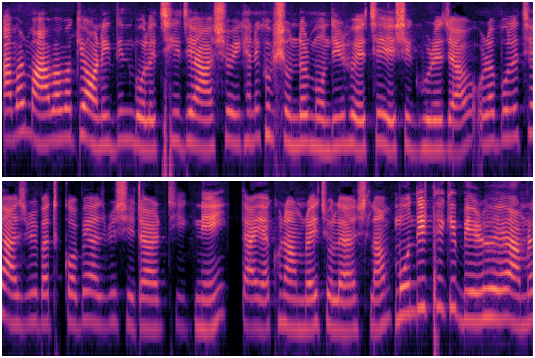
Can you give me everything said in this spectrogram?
আমার মা বাবাকে অনেকদিন বলেছি যে, আসো, এখানে খুব সুন্দর মন্দির হয়েছে, এসে ঘুরে যাও। ওরা বলেছে, আসবে, বাট কবে আসবে সেটা আর ঠিক নেই। তাই এখন আমরাই চলে আসলাম। মন্দির থেকে বের হয়ে আমরা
